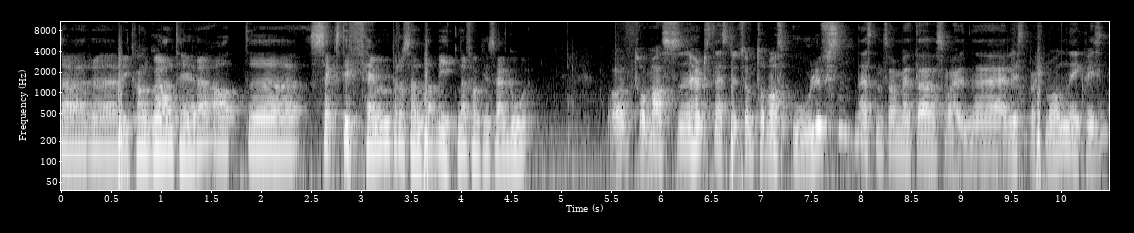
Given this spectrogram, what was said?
der vi kan garantere at eh, 65% av bitene faktisk er gode. Og Thomas hørtes nesten ut som Thomas Olufsen, nesten som et av svarene, eller spørsmålene i quizen.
